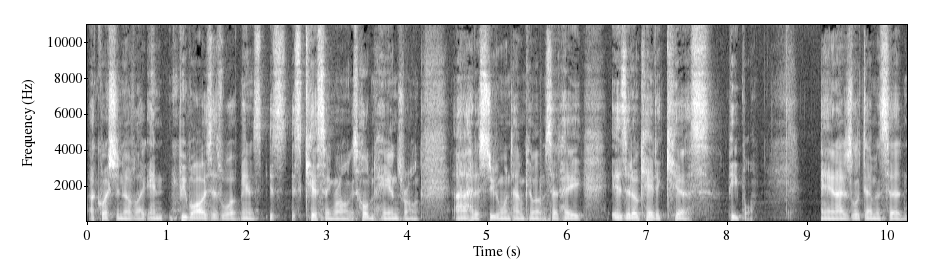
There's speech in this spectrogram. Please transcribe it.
a question of like, and people always say, well, man, it's, it's, it's kissing wrong. It's holding hands wrong. I had a student one time come up and said, hey, is it okay to kiss people? And I just looked at him and said,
